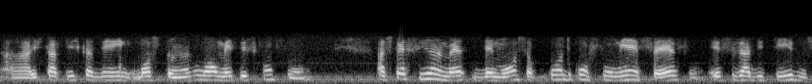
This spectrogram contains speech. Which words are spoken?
a estatística vem mostrando um aumento desse consumo. As pesquisas demonstram que quando consumem em excesso, esses aditivos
